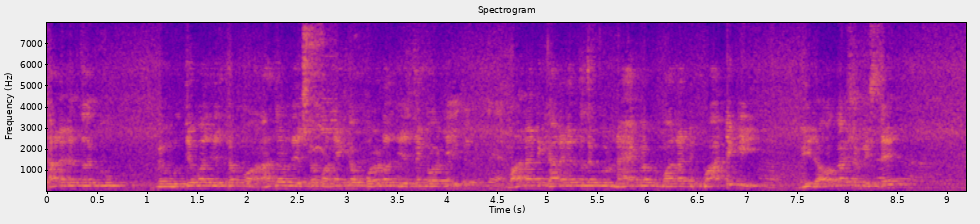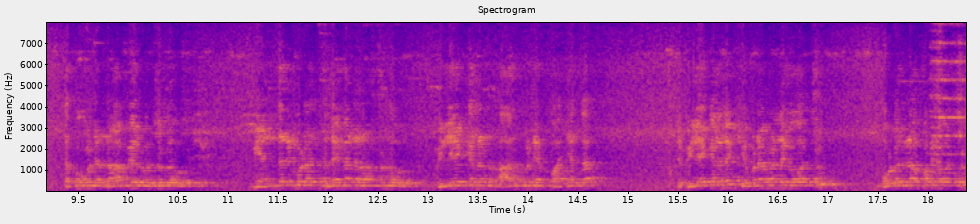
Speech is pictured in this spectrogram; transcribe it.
కార్యకర్తలకు మేము ఉద్యమాలు చేస్తాము ఆందోళన చేస్తాము అనేక పోరాటాలు చేస్తాం కాబట్టి మాలాంటి కార్యకర్తలకు నాయకులకు మాలాంటి పార్టీకి మీరు అవకాశం ఇస్తే తప్పకుండా రాబోయే రోజుల్లో మీ అందరు కూడా తెలంగాణ రాష్ట్రంలో విలేకరులను ఆదుకునే బాధ్యత. విలేకరులే కెమెరామెన్లు కావచ్చు ఫోటోగ్రాఫర్ కావచ్చు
